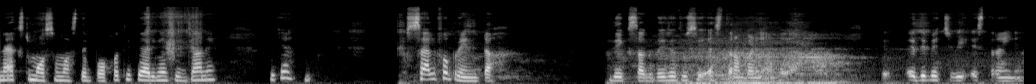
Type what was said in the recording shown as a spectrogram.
ਨੈਕਸਟ ਮੌਸਮ ਵਾਸਤੇ ਬਹੁਤ ਹੀ ਪਿਆਰੀਆਂ ਚੀਜ਼ਾਂ ਨੇ, ਠੀਕ ਹੈ। ਸੈਲਫ ਪ੍ਰਿੰਟ ਆ। ਦੇਖ ਸਕਦੇ ਜੋ ਤੁਸੀਂ ਇਸ ਤਰ੍ਹਾਂ ਬਣਿਆ ਹੋਇਆ। ਤੇ ਇਹਦੇ ਵਿੱਚ ਵੀ ਇਸ ਤਰ੍ਹਾਂ ਹੀ ਆ।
